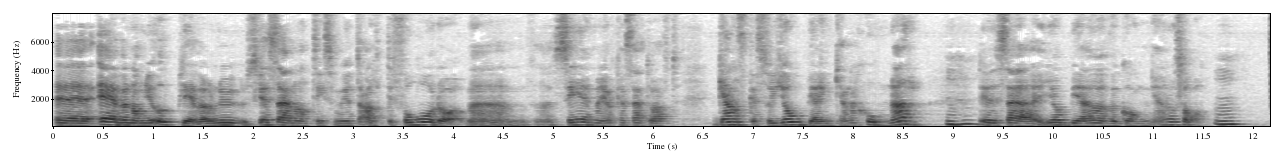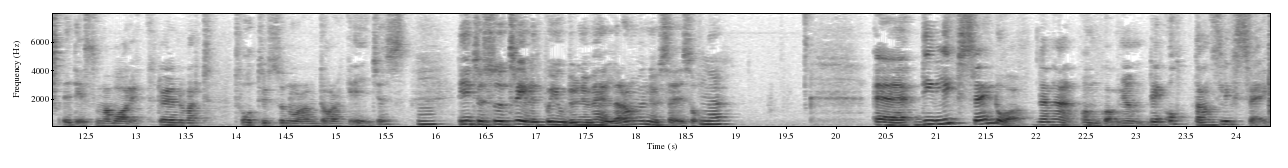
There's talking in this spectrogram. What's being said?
Eh, även om jag upplever, och nu ska jag säga någonting som jag inte alltid får då eh, se, men jag kan säga att du har haft ganska så jobbiga inkarnationer. Det vill säga jobbiga övergångar och så. I det som har varit. Det har ändå varit 2000 år av dark ages. Det är inte så trevligt på jorden nu heller om vi nu säger så. Nej. Eh, din livsväg då, den här omgången, det är åttans livsväg.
